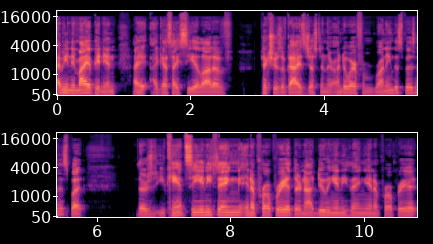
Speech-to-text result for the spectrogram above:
I mean in my opinion, I I guess I see a lot of pictures of guys just in their underwear from running this business, but there's you can't see anything inappropriate. They're not doing anything inappropriate.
